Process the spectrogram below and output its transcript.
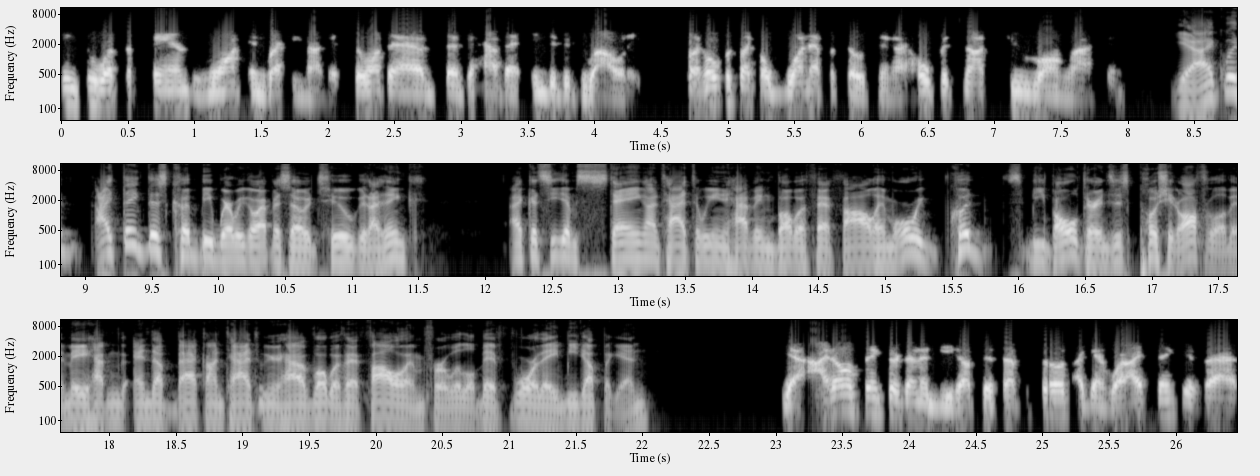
into what the fans want and recognize. I still want them to have that individuality. So I hope it's like a one episode thing. I hope it's not too long lasting. Yeah, I would. I think this could be where we go episode two because I think I could see them staying on Tatooine and having Boba Fett follow him, or we could be bolder and just push it off a little bit. Maybe have him end up back on Tatooine and have Boba Fett follow him for a little bit before they meet up again yeah, I don't think they're going to meet up this episode. Again, what I think is that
